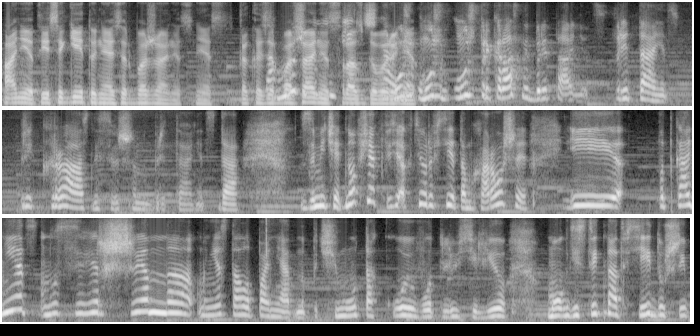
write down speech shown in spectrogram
А нет, если гей, то не азербайджанец. Нет, как азербайджанец, сразу говорю, муж, нет. Муж, муж прекрасный британец. Британец. Прекрасный совершенно британец, да. Замечательно. Но вообще актеры все там хорошие. И под конец, ну, совершенно мне стало понятно, почему такую вот Люси Лью мог действительно от всей души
